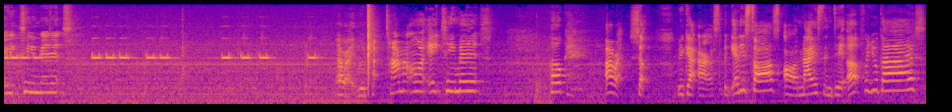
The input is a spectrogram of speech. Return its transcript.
18 minutes. All right we timer on 18 minutes. Okay all right so we got our spaghetti sauce all nice and did up for you guys.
